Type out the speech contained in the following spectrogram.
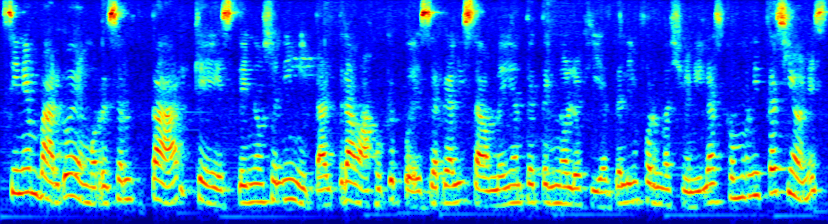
Sin embargo, debemos resaltar que este no se limita al trabajo que puede ser realizado mediante tecnologías de la información y las comunicaciones,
